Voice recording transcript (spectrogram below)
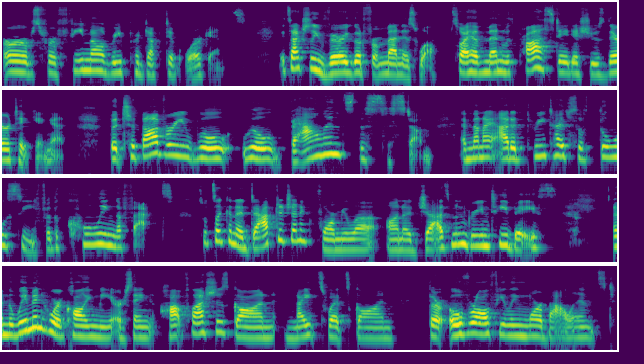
herbs for female reproductive organs. It's actually very good for men as well. So I have men with prostate issues, they're taking it. But Shatavari will will balance the system. And then I added three types of tulsi for the cooling effects. So it's like an adaptogenic formula on a jasmine green tea base. And the women who are calling me are saying hot flashes gone, night sweats gone, they're overall feeling more balanced.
